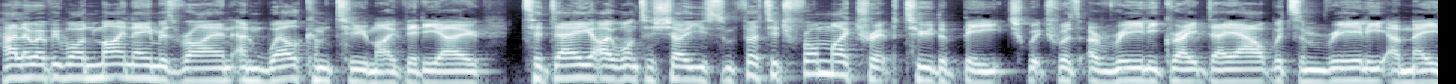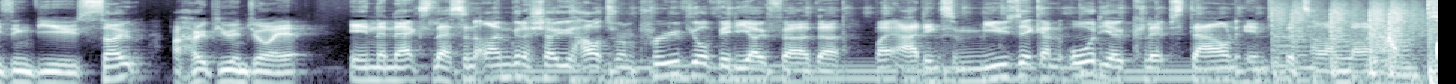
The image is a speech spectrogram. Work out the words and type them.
Hello everyone, my name is Ryan and welcome to my video. Today I want to show you some footage from my trip to the beach, which was a really great day out with some really amazing views. So I hope you enjoy it. In the next lesson, I'm going to show you how to improve your video further by adding some music and audio clips down into the timeline.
